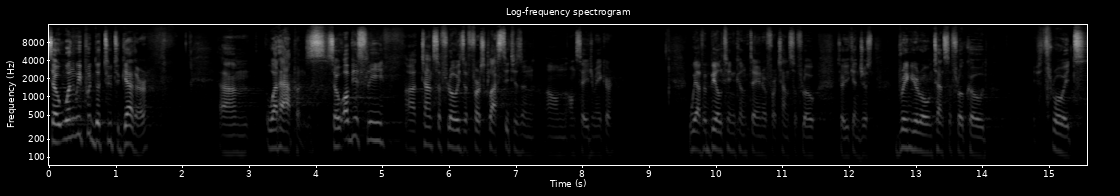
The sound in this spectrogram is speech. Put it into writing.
So when we put the two together, um, what happens? So obviously, uh, TensorFlow is a first-class citizen on, on SageMaker. We have a built-in container for TensorFlow, so you can just bring your own TensorFlow code, throw it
